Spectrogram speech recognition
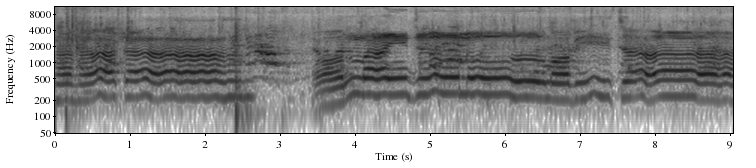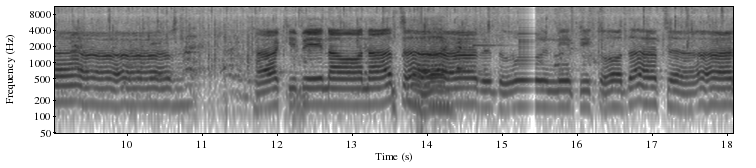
হাহাকার। অন্যায় জুলুম বিচার থাকিবে না অনাচার, দুর্নীতি কদাচার।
